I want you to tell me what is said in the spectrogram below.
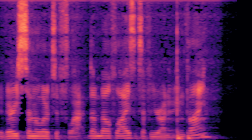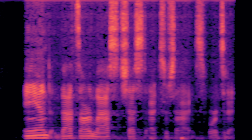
They're very similar to flat dumbbell flies, except for you're on an incline. And that's our last chest exercise for today.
